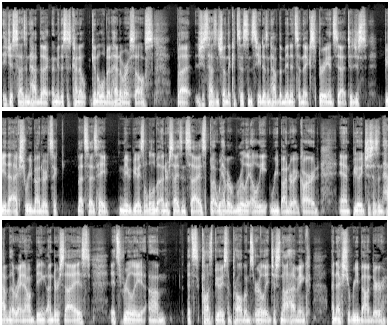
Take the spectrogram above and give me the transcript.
he just hasn't had the. I mean, this is kind of getting a little bit ahead of ourselves. But just hasn't shown the consistency. He doesn't have the minutes and the experience yet to just be that extra rebounder. It's like that says, hey, maybe BYU is a little bit undersized in size, but we have a really elite rebounder at guard. And BYU just doesn't have that right now. Being undersized, it's really um, it's caused BYU some problems early, just not having an extra rebounder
